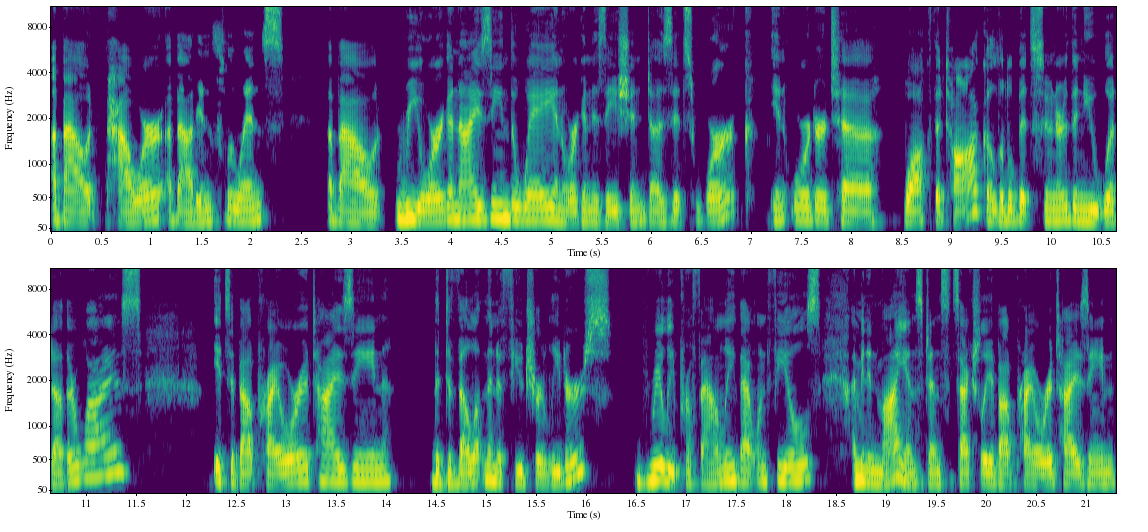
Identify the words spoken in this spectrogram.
about power, about influence, about reorganizing the way an organization does its work in order to walk the talk a little bit sooner than you would otherwise. It's about prioritizing the development of future leaders. Really profoundly, that one feels. I mean, in my instance, it's actually about prioritizing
